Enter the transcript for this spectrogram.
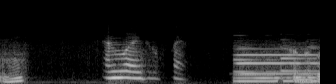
ಹ್ಮ್. And why do you pay? ಚೆನ್ನದ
